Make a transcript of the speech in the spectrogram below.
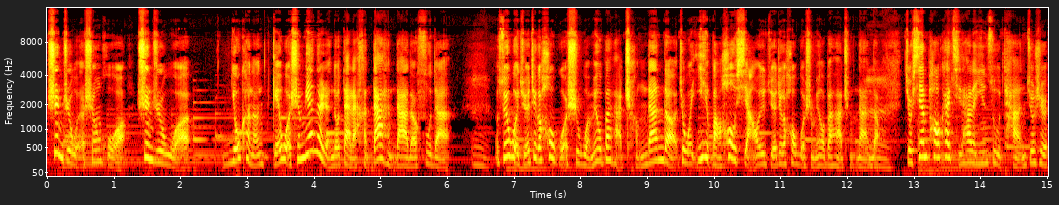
甚至我的生活，甚至我有可能给我身边的人都带来很大很大的负担。所以我觉得这个后果是我没有办法承担的。就我一往后想，我就觉得这个后果是没有办法承担的。就先抛开其他的因素谈，就是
